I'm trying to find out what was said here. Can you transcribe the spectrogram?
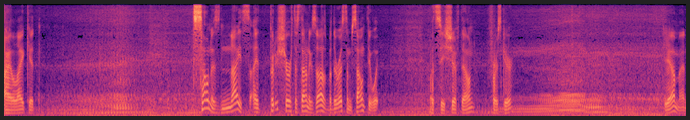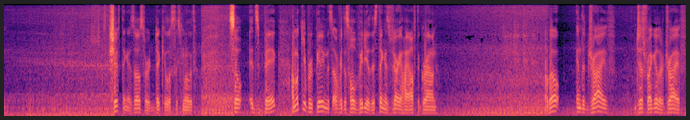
I like it sound is nice. I'm pretty sure it's the standard exhaust, but there is some sound to it. Let's see, shift down, first gear. Yeah, man. Shifting is also ridiculously smooth. So, it's big. I'm gonna keep repeating this over this whole video. This thing is very high off the ground. Although, in the drive, just regular drive,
